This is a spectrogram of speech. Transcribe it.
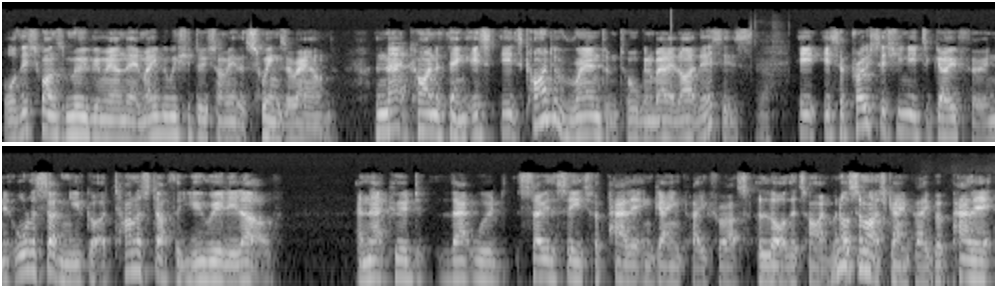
Or this one's moving around there. Maybe we should do something that swings around. and that kind of thing. It's it's kind of random talking about it like this. It's Yeah. it, it's a process you need to go through, and all of a sudden you've got a ton of stuff that you really love, and that could that would sow the seeds for palette and gameplay for us a lot of the time. But not so much gameplay, but palette,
